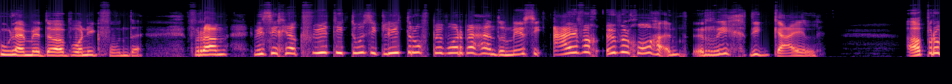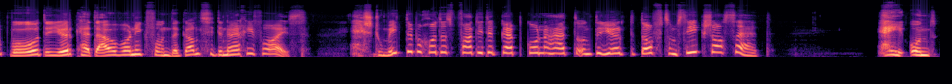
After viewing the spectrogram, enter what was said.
cool, haben wir hier eine Wohnung gefunden. Vor allem, wie sich ja gefühlt die tausend Leute darauf beworben haben und wir sie einfach überkommen haben. Richtig geil. Apropos, der Jörg hat auch eine Wohnung gefunden, ganz in der Nähe von uns. Hast du mitbekommen, dass Pfadi den Cup gewonnen hat und der Jörg den Topf zum Sieg geschossen hat? Hey, und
